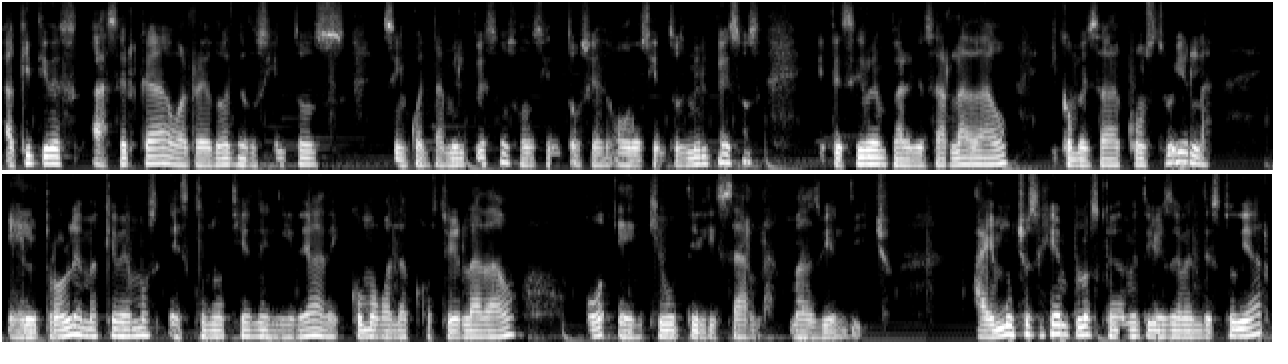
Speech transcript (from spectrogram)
Aquí tienes acerca o alrededor de 250 mil pesos o 200 mil pesos que te sirven para iniciar la DAO y comenzar a construirla. El problema que vemos es que no tienen ni idea de cómo van a construir la DAO o en qué utilizarla, más bien dicho. Hay muchos ejemplos que obviamente ellos deben de estudiar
